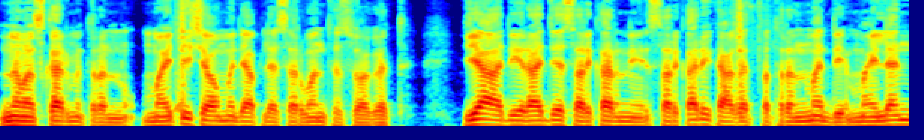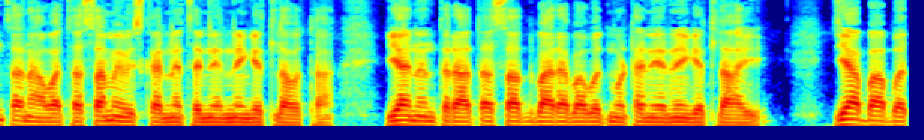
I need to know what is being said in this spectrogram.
नमस्कार मित्रांनो माहिती सेवामध्ये आपल्या सर्वांचं स्वागत. याआधी राज्य सरकारने सरकारी कागदपत्रांमध्ये महिलांचा नावाचा समावेश करण्याचा निर्णय घेतला होता. यानंतर आता सात बाराबाबत मोठा निर्णय घेतला आहे. याबाबत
